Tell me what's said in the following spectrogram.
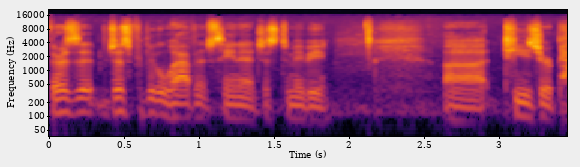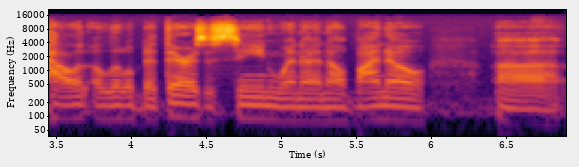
There's a, just for people who haven't seen it, just to maybe uh, tease your palate a little bit. There is a scene when an albino uh,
